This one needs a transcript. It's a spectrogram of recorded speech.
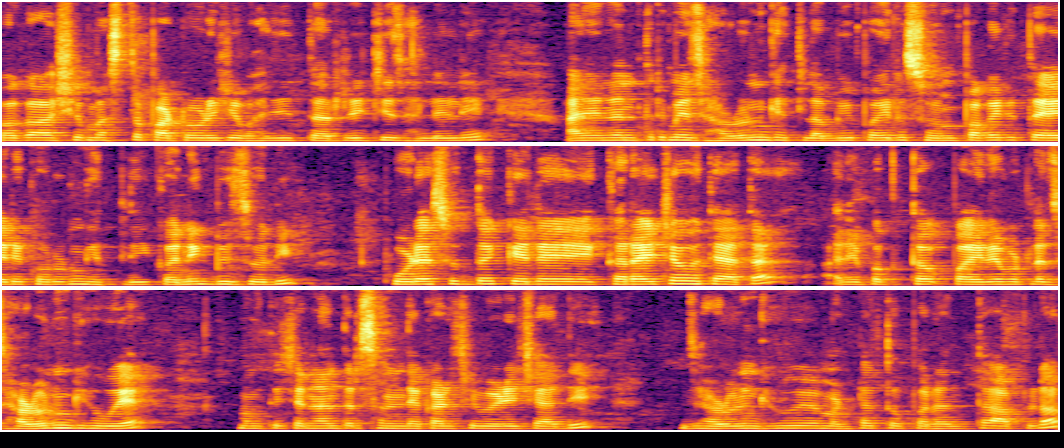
बघा अशी मस्त पाटोळीची भाजी तर्रीची झालेली आहे. आणि नंतर मी झाडून घेतलं. मी पहिले स्वयंपाकाची तयारी करून घेतली कणिक भिजवली. पोळ्यासुद्धा केले करायच्या होत्या आता. आणि फक्त पहिले म्हटलं झाडून घेऊया. मग त्याच्यानंतर संध्याकाळच्या वेळेच्या आधी झाडून घेऊया म्हटलं तोपर्यंत आपलं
